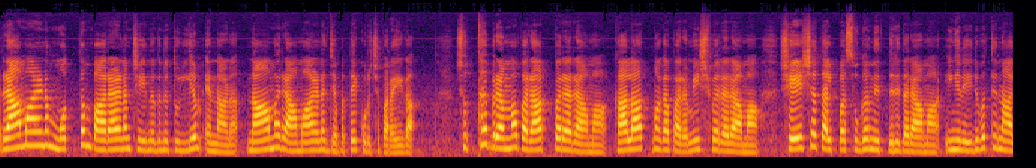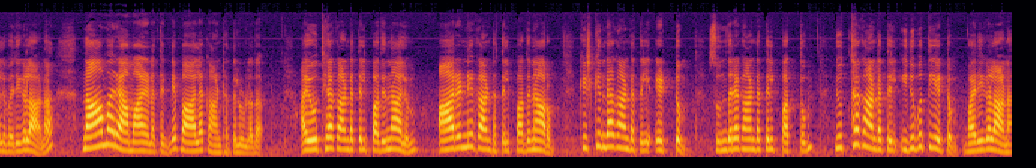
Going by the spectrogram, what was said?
രാമായണം മൊത്തം പാരായണം ചെയ്യുന്നതിന് തുല്യം എന്നാണ് നാമരാമായണ ജപത്തെക്കുറിച്ച് പറയുക. ശുദ്ധ ബ്രഹ്മ പരാത്പര രാമ കാലാത്മക പരമേശ്വര രാമ ശേഷതൽപ സുഖനിദ്രിത രാമ ഇങ്ങനെ ഇരുപത്തിനാല് വരികളാണ് നാമരാമായണത്തിന്റെ ബാലകാന്ഡത്തിലുള്ളത് അയോധ്യാകാന്ഡത്തിൽ പതിനാലും ആരണ്യകാന്ഡത്തിൽ പതിനാറും കിഷ്കിന്താകാന്ഡത്തിൽ എട്ടും സുന്ദരകാന്ഡത്തിൽ പത്തും യുദ്ധകാന്ഡത്തിൽ ഇരുപത്തിയെട്ടും വരികളാണ്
